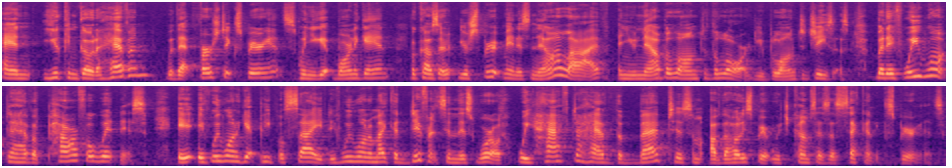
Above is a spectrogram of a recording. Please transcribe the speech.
And you can go to heaven with that first experience when you get born again because your spirit man is now alive and you now belong to the Lord. You belong to Jesus. But if we want to have a powerful witness, if we want to get people saved, if we want to make a difference in this world, we have to have the baptism of the Holy Spirit, which comes as a second experience.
